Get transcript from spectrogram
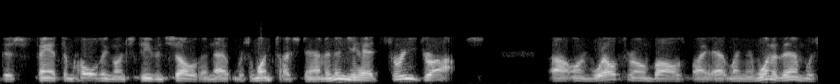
this phantom holding on Stephen Sullivan that was one touchdown, and then you had three drops uh, on well thrown balls by Etling, and one of them was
